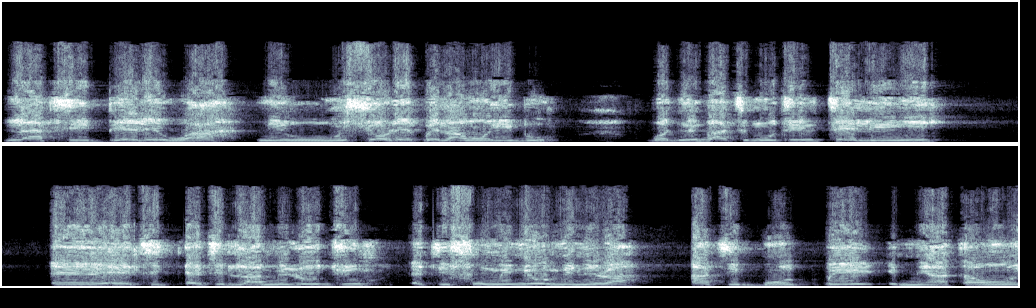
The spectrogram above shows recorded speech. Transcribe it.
láti bẹ̀rẹ̀ wá ni ò ń ṣọ̀rẹ́ pẹ̀lú àwọn Ìgbò but nígbà tí mo ti ń tẹ̀lé yín ẹ ti là mí lójú ẹ ti fún mi ní òmìnira láti gbọ́n pé èmi àtàwọn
